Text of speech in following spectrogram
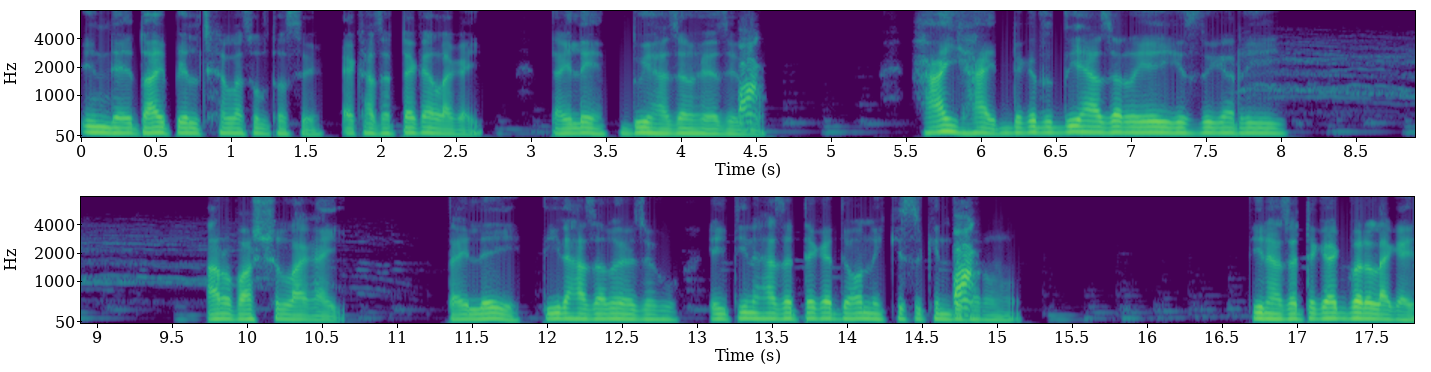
ইন্ডিয়ায় তো আইপিএল খেলা চলতেছে এক হাজার টাকা লাগাই তাইলে দুই হাজার হয়ে যাবে হাই হাই দেখে তো দুই হাজার হয়ে গেছে গাড়ি আরও পাঁচশো লাগাই তাইলে তিন হাজার হয়ে যাব এই তিন হাজার টাকা দিয়ে অনেক কিছু কিনতে পারব। তিন হাজার টাকা একবারে লাগাই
